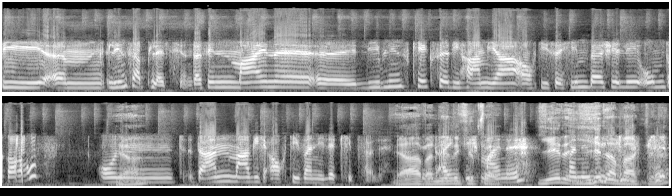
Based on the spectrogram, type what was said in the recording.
die ähm, Linserplätzchen, das sind meine äh, Lieblingskekse. Die haben ja auch diese Himbeergelee oben drauf. Und ja. dann mag ich auch die Vanillekipferle. Ja, Vanillekipferle. Jede, meine jeder mag die. Ne?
